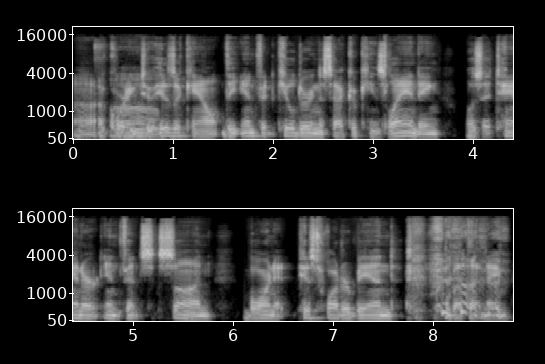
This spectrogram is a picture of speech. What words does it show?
Uh, according to Oh. his account, the infant killed during the sack of King's Landing was a Tanner infant's son born at Pisswater Bend. About that name?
